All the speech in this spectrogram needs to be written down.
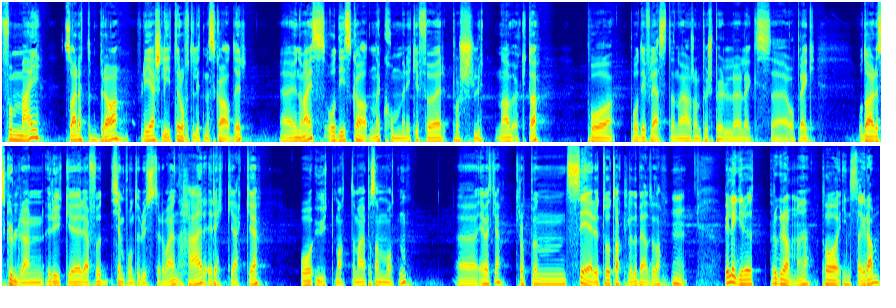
for meg så er dette bra, fordi jeg sliter ofte litt med skader eh, underveis, og de skadene kommer ikke før på slutten av økta på, på de fleste når jeg har sånn push-pull-legs-opplegg. Og da er det skulderen ryker, jeg får kjempevondt i brystet hele veien. Her rekker jeg ikke å utmatte meg på samme måten. Eh, jeg vet ikke. Kroppen ser ut til å takle det bedre, da. mm. Vi legger ut programmet på Instagram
